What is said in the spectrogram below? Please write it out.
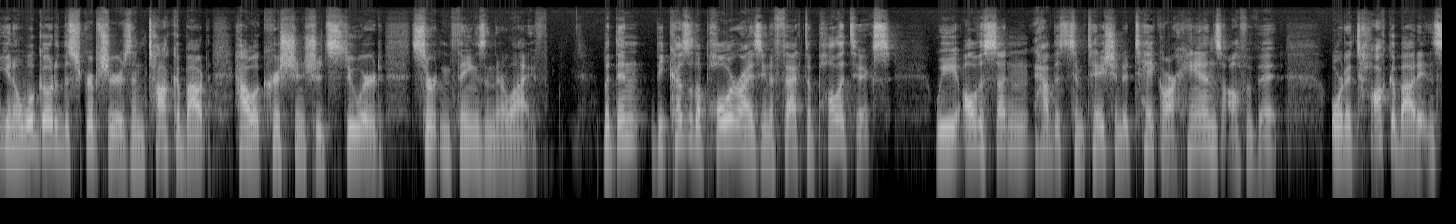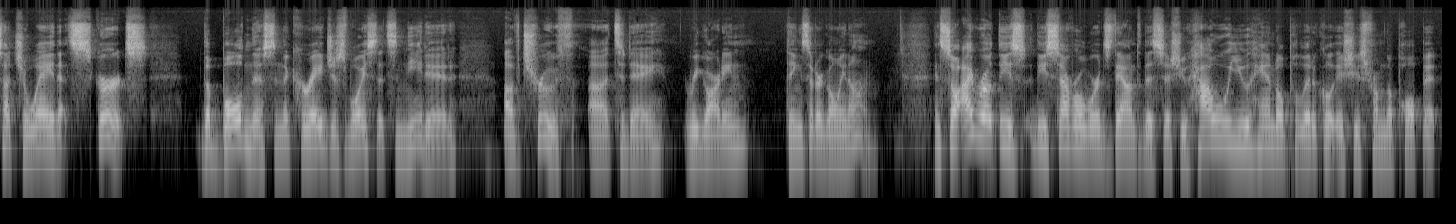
you know, we'll go to the scriptures and talk about how a Christian should steward certain things in their life. But then, because of the polarizing effect of politics, we all of a sudden have this temptation to take our hands off of it or to talk about it in such a way that skirts the boldness and the courageous voice that's needed of truth uh, today regarding things that are going on. And so I wrote these, these several words down to this issue. How will you handle political issues from the pulpit?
